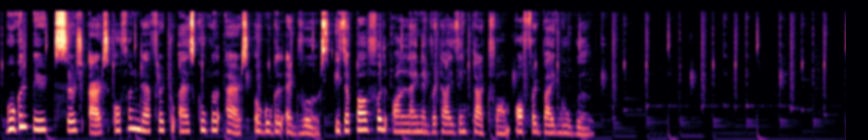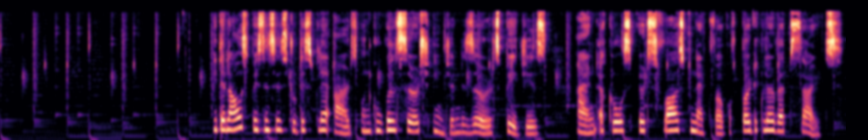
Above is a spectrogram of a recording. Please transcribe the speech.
Google paid search ads, often referred to as Google Ads or Google AdWords, is a powerful online advertising platform offered by Google. It allows businesses to display ads on Google search engine results pages and across its vast network of particular websites.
